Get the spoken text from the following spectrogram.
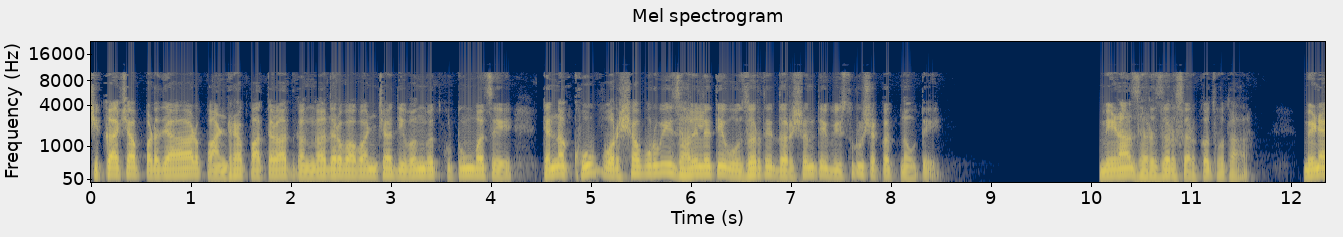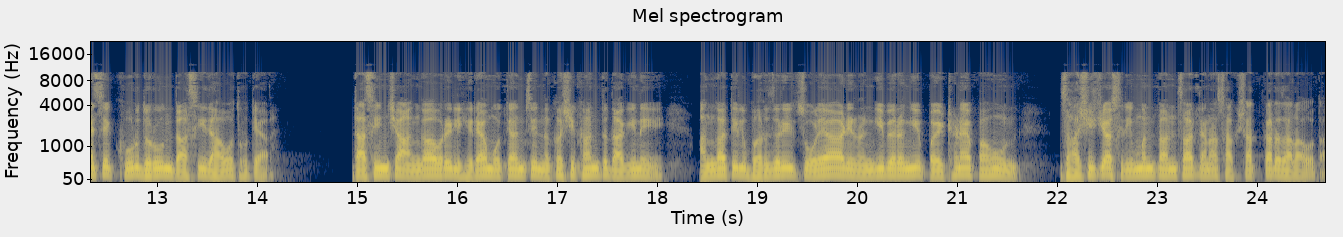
चिकाच्या पडद्याआड पांढऱ्या पातळात गंगाधर बाबांच्या दिवंगत कुटुंबाचे त्यांना खूप वर्षापूर्वी झालेले ते ओझरते दर्शन ते विसरू शकत नव्हते. मेणा झरझर सरकत होता. मेण्याचे खूर धरून दासी धावत होत्या. दासींच्या अंगावरील हिऱ्या मोत्यांचे नखशिखांत दागिने अंगातील भरजरी चोळ्या आणि रंगीबेरंगी पैठण्या पाहून झाशीच्या श्रीमंतांचा त्यांना साक्षात्कार झाला होता.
